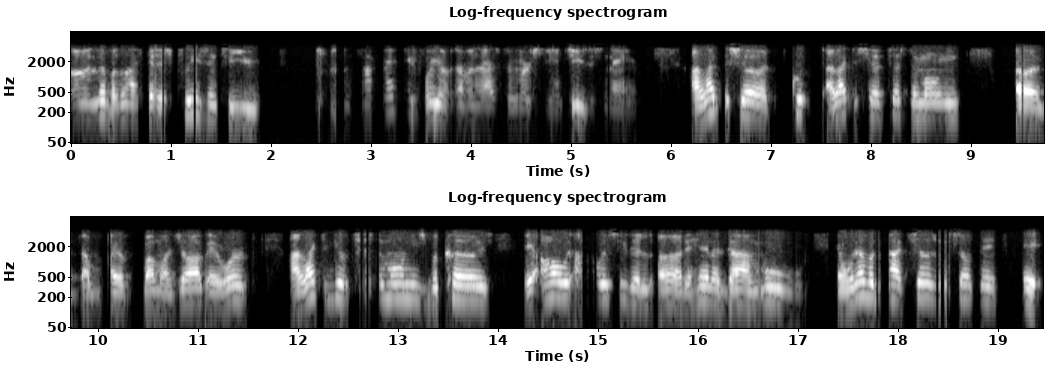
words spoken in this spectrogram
uh, live a life that is pleasing to you. I thank you for your everlasting mercy in Jesus' name. I like to share a quick. I like to share testimony uh, about my job at work. I like to give testimonies because it always I always see the uh, the hand of God move, and whenever God tells me something, it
